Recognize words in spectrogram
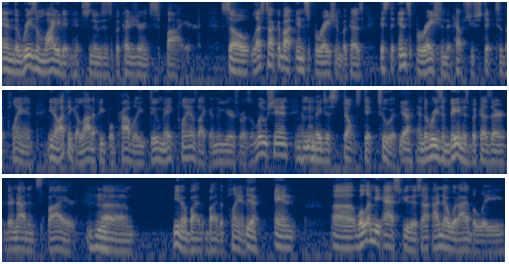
and the reason why you didn't hit snooze is because you're inspired. So let's talk about inspiration because it's the inspiration that helps you stick to the plan. You know, I think a lot of people probably do make plans like a New Year's resolution, and then they just don't stick to it. Mm-hmm. Yeah. And the reason being is because they're they're not inspired, um, you know, by by the plan. Mm-hmm. Yeah. And uh, well, let me ask you this. I, I know what I believe.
